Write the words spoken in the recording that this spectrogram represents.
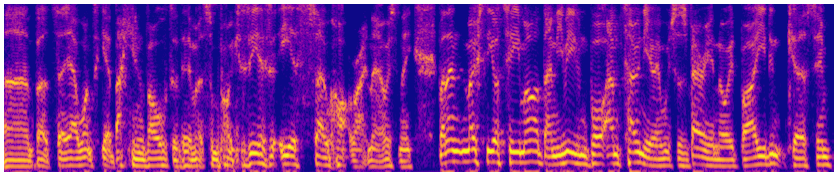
Uh, but uh, yeah, I want to get back involved with him at some point because he is he is so hot right now, isn't he? But then most of your team are Dan. You've even brought Antonio in, which I was very annoyed by. You didn't curse him.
